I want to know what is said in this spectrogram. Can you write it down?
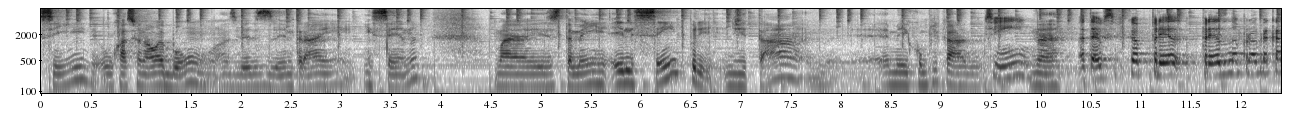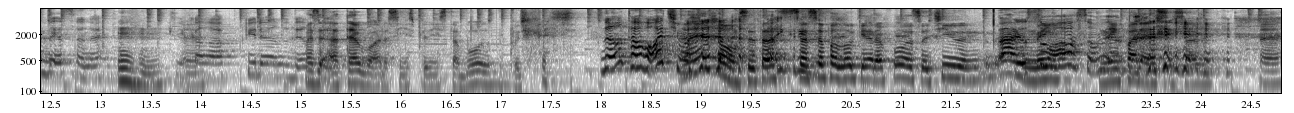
Sim, o racional é bom, às vezes entrar em, em cena, mas também ele sempre ditar é meio complicado, Sim. né? Até você fica preso, preso na própria cabeça, né? Uhum, Fica é. lá pirando dentro. Mas dele. até agora, assim, a experiência tá boa do podcast? Não, tá ótimo. É, então, você, tá, Tá você falou que era, pô, eu sou tímida. Ah, eu nem, sou, sou Nem mesmo. parece, sabe? É,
